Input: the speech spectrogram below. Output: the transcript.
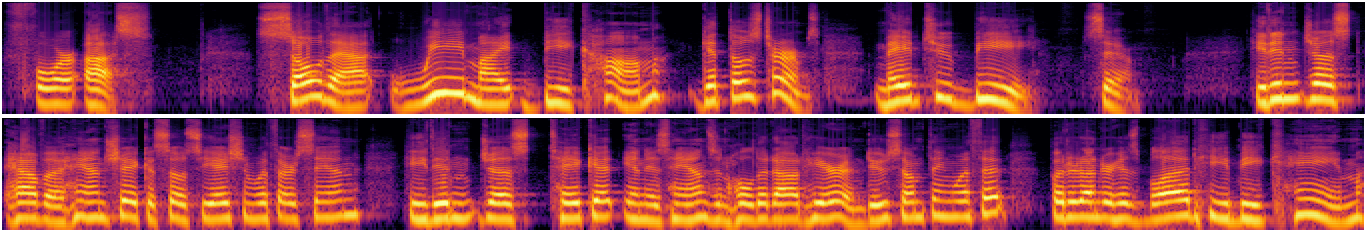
for us, so that we might become, get those terms, made to be sin. He didn't just have a handshake association with our sin. He didn't just take it in his hands and hold it out here and do something with it put it under his blood, he became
